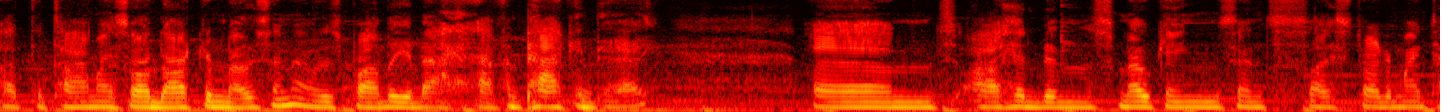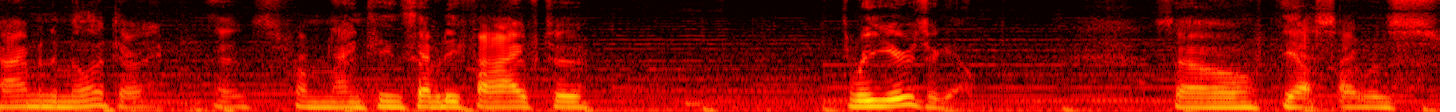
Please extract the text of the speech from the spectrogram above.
At the time I saw Dr. Mosen, I was probably about half a pack a day. And I had been smoking since I started my time in the military. It's from 1975 to three years ago. So yes, I was,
